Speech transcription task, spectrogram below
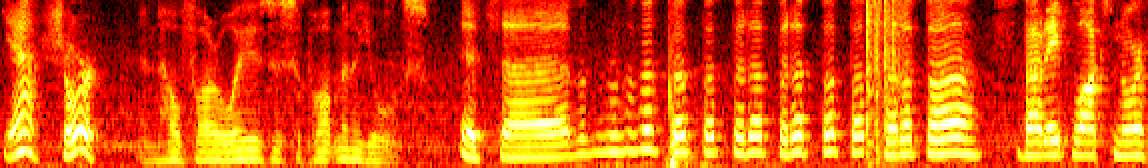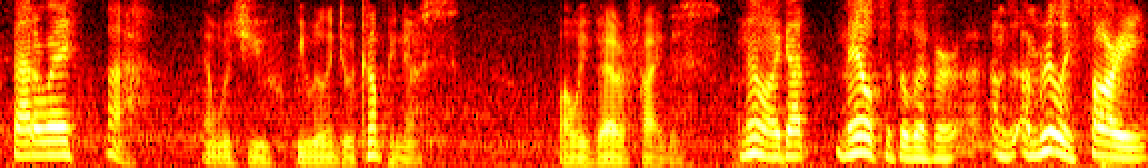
Yeah, sure. And how far away is this apartment of yours? It's uh, it's about eight blocks north that way. Ah, and would you be willing to accompany us while we verify this? No, I got mail to deliver. I'm I'm really sorry.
